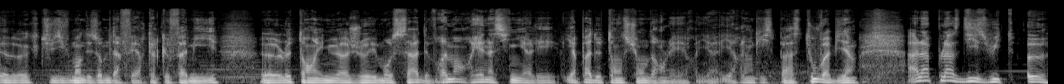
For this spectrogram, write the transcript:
euh, exclusivement des hommes d'affaires, quelques familles. Euh, le temps est nuageux et maussade, vraiment rien à signaler. Il n'y a pas de tension dans l'air, il y a, a rien qui se passe, tout va bien. À la place 18E,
